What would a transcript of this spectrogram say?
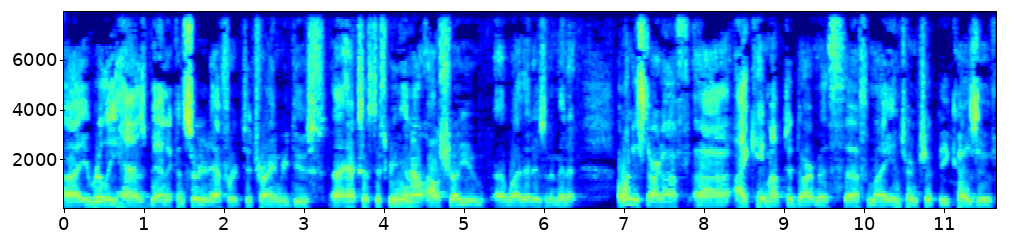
uh, it really has been a concerted effort to try and reduce uh, access to screening, and I'll, I'll show you uh, why that is in a minute. I wanted to start off, uh, I came up to Dartmouth uh, for my internship because of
